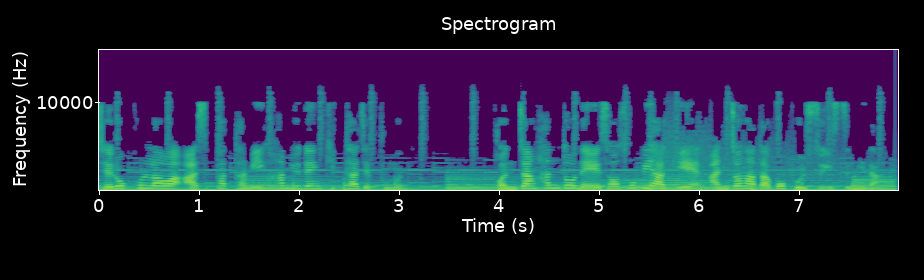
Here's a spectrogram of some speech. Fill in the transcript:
제로콜라와 아스파탐이 함유된 기타 제품은 권장 한도 내에서 소비하기에 안전하다고 볼 수 있습니다.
